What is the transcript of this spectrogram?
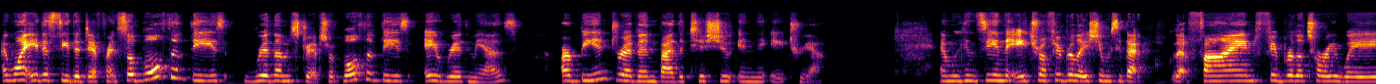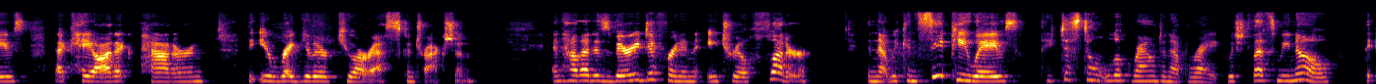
I want you to see the difference. So both of these rhythm strips, or both of these arrhythmias, are being driven by the tissue in the atria. And we can see in the atrial fibrillation, we see that, that fine fibrillatory waves, that chaotic pattern, the irregular QRS contraction. And how that is very different in atrial flutter in that we can see P waves, they just don't look round and upright, which lets me know the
